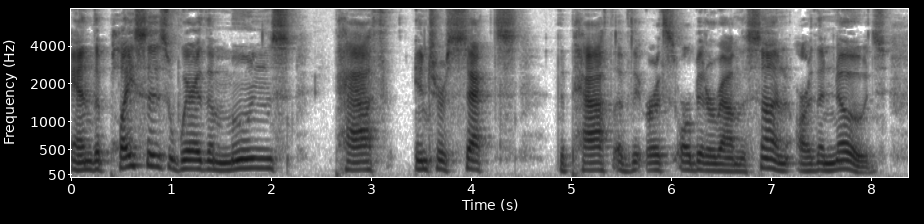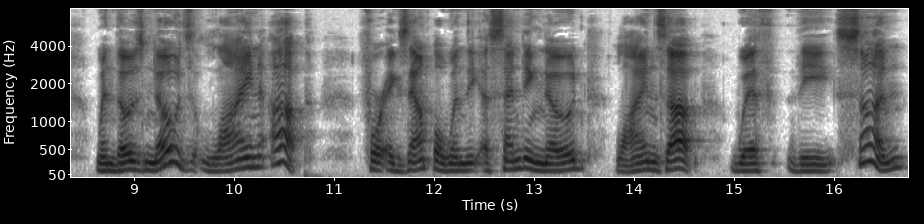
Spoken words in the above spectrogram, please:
And the places where the moon's path intersects the path of the Earth's orbit around the sun are the nodes. When those nodes line up, for example, when the ascending node lines up with the sun,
